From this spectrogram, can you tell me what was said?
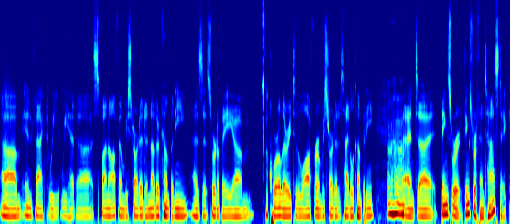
Um, in fact, we we had uh, spun off and we started another company as a sort of a um, a corollary to the law firm. We started a title company, Uh-huh. and uh, things were things were fantastic.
